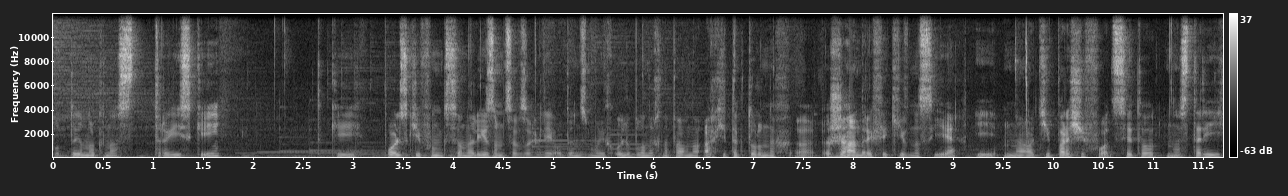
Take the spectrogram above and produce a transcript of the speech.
будинок на Стрийській. Такий польський функціоналізм. Це взагалі один з моїх улюблених, напевно, архітектурних е, жанрів, які в нас є. І на отій першій фотці, то на старій,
